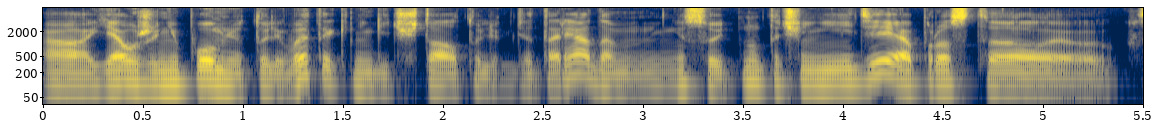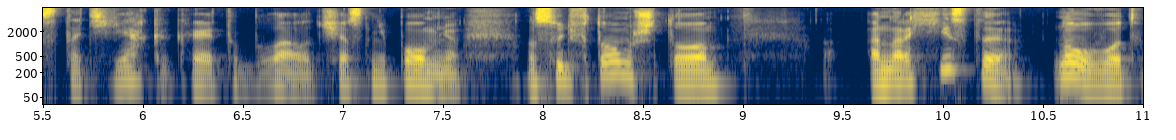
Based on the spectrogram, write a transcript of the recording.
я уже не помню, то ли в этой книге читал, то ли где-то рядом, не суть. Ну, точнее, не идея, а просто э, статья какая-то была, вот сейчас не помню. Но суть в том, что анархисты, ну, вот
